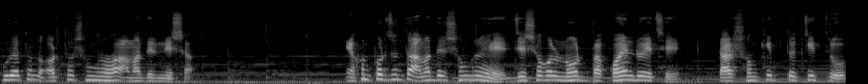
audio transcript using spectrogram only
পুরাতন অর্থ সংগ্রহ আমাদের নেশা। এখন পর্যন্ত আমাদের সংগ্রহে যে সকল নোট বা কয়েন রয়েছে তার সংক্ষিপ্ত চিত্র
